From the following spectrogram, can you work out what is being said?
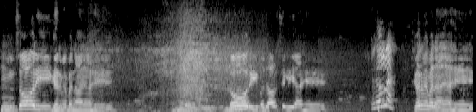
हम्म सॉरी घर में बनाया है। सॉरी बाज़ार से लिया है। घर में? बनाया है।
